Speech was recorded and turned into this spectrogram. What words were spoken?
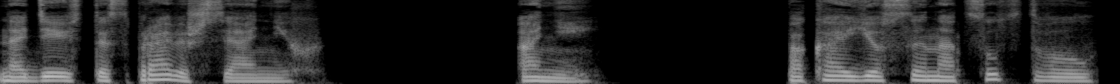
Надеюсь, ты справишься о них. О ней. Пока ее сын отсутствовал,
